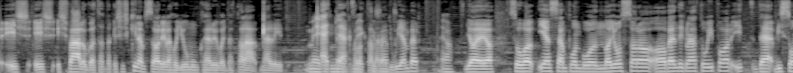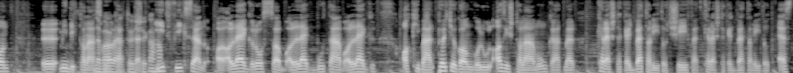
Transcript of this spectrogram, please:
és, és, és válogathatnak, és, és ki nem szarja le, hogy jó munkaerő vagy, mert talál mellét még, egy még, perc alatt talál egy új embert. Ja. ja. Ja, ja, Szóval ilyen szempontból nagyon szara a vendéglátóipar itt, de viszont ö, mindig találsz de munkát. Tehát itt fixen a, a legrosszabb, a legbutább, a leg, aki már pötyög angolul, az is talál munkát, mert keresnek egy betanított séfet, keresnek egy betanított ezt,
